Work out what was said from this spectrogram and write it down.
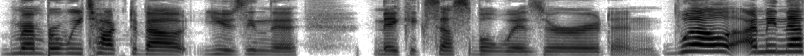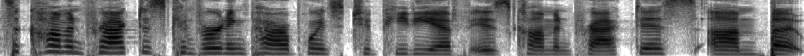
Remember we talked about using the make accessible wizard and well, I mean that's a common practice. Converting PowerPoints to PDF is common practice. Um, but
